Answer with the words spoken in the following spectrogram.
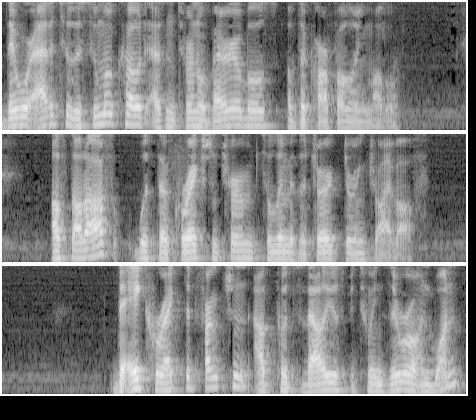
They were added to the Sumo code as internal variables of the car following model. I'll start off with the correction term to limit the jerk during drive off. The aCorrected function outputs values between 0 and 1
